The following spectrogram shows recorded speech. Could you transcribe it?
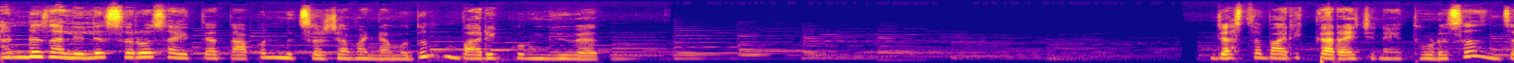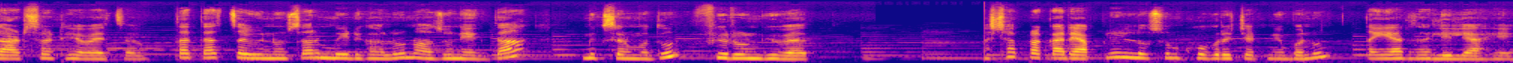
थंड झालेले सर्व साहित्य आता आपण मिक्सरच्या भांड्यामधून बारीक करून घेऊयात. जास्त बारीक करायचे नाही. थोडंसं जाडसं ठेवायचं. तर त्यात चवीनुसार मीठ घालून अजून एकदा मिक्सरमधून फिरून घेऊयात. अशा प्रकारे आपली लसूण खोबरे चटणी बनून तयार झालेली आहे.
